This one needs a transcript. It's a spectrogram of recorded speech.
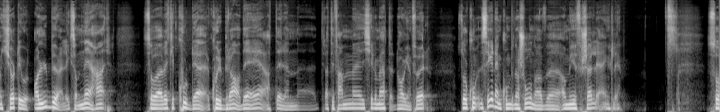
Han kjørte jo albuen liksom ned her. Så jeg vet ikke hvor, det, hvor bra det er etter en 35 eh, km dagen før. Så det er sikkert en kombinasjon av, eh, av mye forskjellig, egentlig. Så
